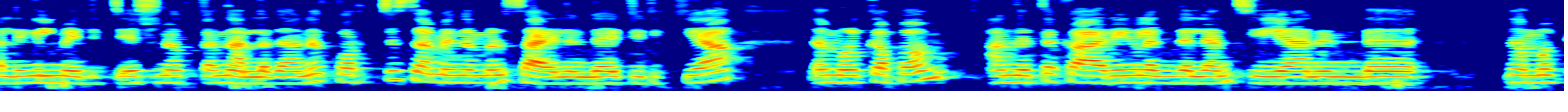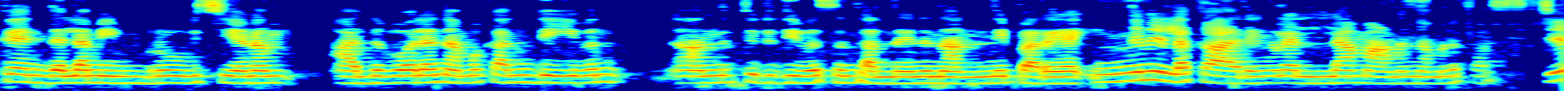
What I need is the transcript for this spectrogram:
അല്ലെങ്കിൽ മെഡിറ്റേഷൻ ഒക്കെ നല്ലതാണ്. കുറച്ച് സമയം നമ്മൾ സൈലന്റ് ആയിട്ടിരിക്കുക. നമ്മൾക്കപ്പം അന്നത്തെ കാര്യങ്ങൾ എന്തെല്ലാം ചെയ്യാനുണ്ട് നമുക്ക് എന്തെല്ലാം ഇമ്പ്രൂവ് ചെയ്യണം. അതുപോലെ നമുക്ക് അന്ന് ദൈവം അന്നത്തെ ഒരു ദിവസം തന്നതിന് നന്ദി പറയുക ഇങ്ങനെയുള്ള കാര്യങ്ങളെല്ലാമാണ് നമ്മൾ ഫസ്റ്റ്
